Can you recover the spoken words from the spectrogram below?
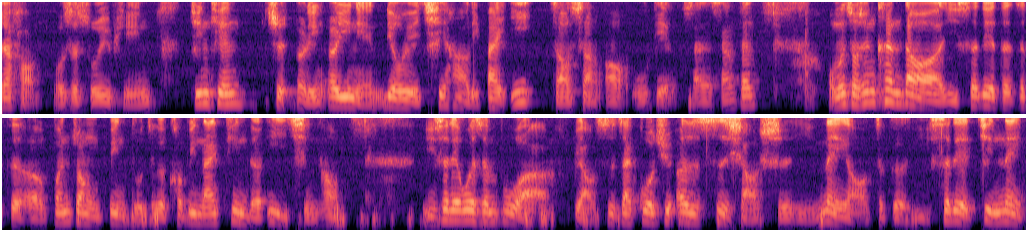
大家好，我是苏玉平。今天是二零二一年六月七号，礼拜一早上哦五点三十三分。我们首先看到啊，以色列的这个呃冠状病毒这个 COVID-19 的疫情哈，以色列卫生部啊表示，在过去二十四小时以内哦，这个以色列境内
